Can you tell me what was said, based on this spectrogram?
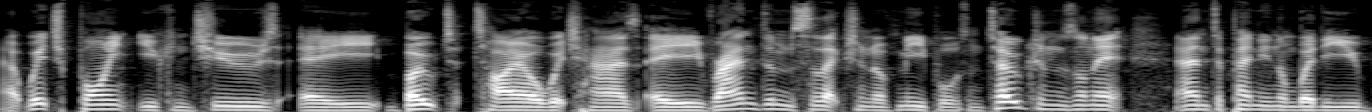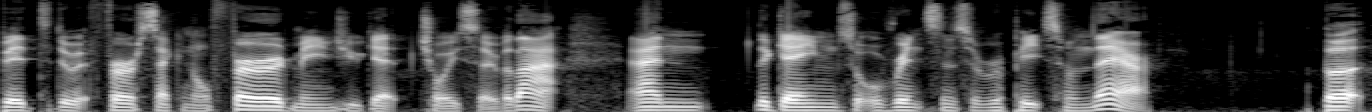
at which point you can choose a boat tile which has a random selection of meeples and tokens on it, and depending on whether you bid to do it first, second, or third, means you get choice over that. And the game sort of rinses and repeats from there. But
